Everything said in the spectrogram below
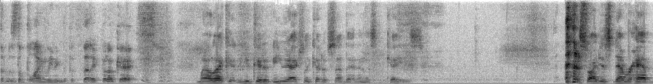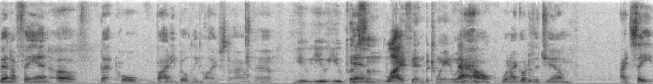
That was the blind leading the pathetic, but okay. Well, that could you could you actually could have said that in this case. so I just never have been a fan of that whole bodybuilding lifestyle. yeah. You you you put And some life in between. Now, when I go to the gym, I'd say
